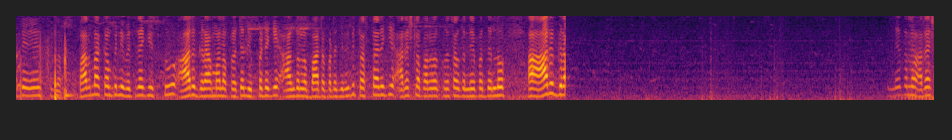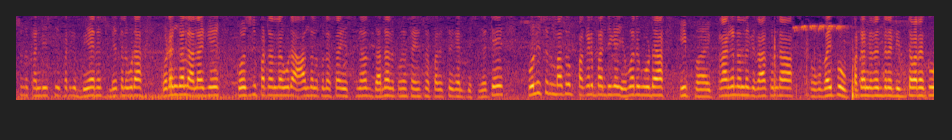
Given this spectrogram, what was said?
అంటే ఫార్మా కంపెనీ వ్యతిరేకిస్తూ ఆరు గ్రామాల ప్రజలు ఇప్పటికే ఆందోళన బాటపడడం జరిగింది. ప్రస్తుతానికి అరెస్టుల పర్వ కొనసాగుతున్న నేపథ్యంలో ఆ ఆరు గ్రా నేతలు అరెస్టును ఖండిస్తూ ఇప్పటికీ బీఆర్ఎస్ నేతలు కూడా కొడంగల్ అలాగే కోసిగిపట్నంలో కూడా ఆందోళన కొనసాగిస్తున్నారు ధర్నాలు కొనసాగిస్తున్న పరిస్థితి కనిపిస్తుంది. అయితే పోలీసులు మాత్రం పకడ్బందీగా ఎవరు కూడా ఈ ప్రాంగణంలోకి రాకుండా ఒకవైపు పట్టణ నరేంద్ర రెడ్డి ఇంతవరకు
